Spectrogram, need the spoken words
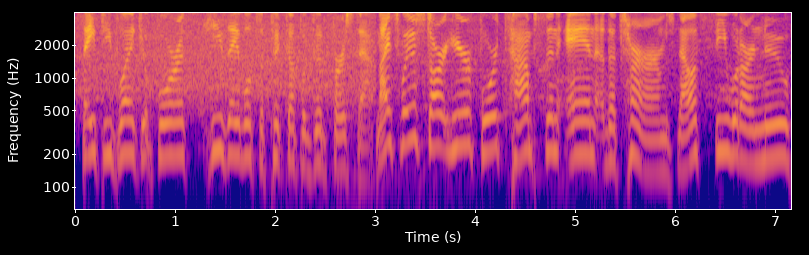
safety blanket for us. He's able to pick up a good first down. Nice way to start here for Thompson and the terms. Now let's see what our new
